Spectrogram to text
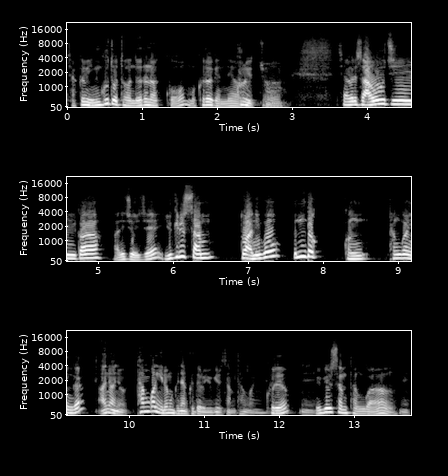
자, 그럼 인구도 더 늘어났고 뭐 그러겠네요. 그렇죠. 어. 자, 그래서 아우지가 아니죠. 이제 613도 아니고 은덕 광 탄광인가요? 아니요, 아니요. 탄광 이름은 그냥 그대로 613 탄광입니다. 그래요? 네. 613 탄광. 네.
